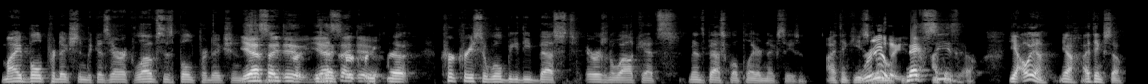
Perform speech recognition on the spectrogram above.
My bold prediction, because Eric loves his bold predictions. Yes, I do. Yes, I do. Kriisa, Kerr Kriisa will be the best Arizona Wildcats men's basketball player next season. I think he's really going, next season. So. Yeah. Oh yeah. Yeah. I think so.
